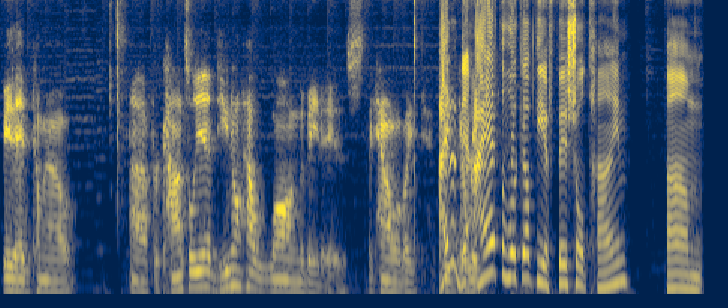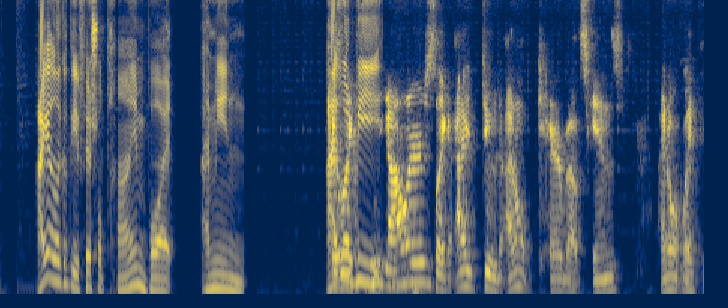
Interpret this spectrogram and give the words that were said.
beta had come out uh, for console yet. Do you know how long the beta is? Like how like I don't know. I have to look up the official time. Um, I gotta look up the official time, but I mean, I would like be dollars. Like I, dude, I don't care about skins. I don't like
